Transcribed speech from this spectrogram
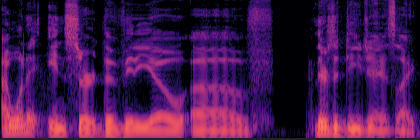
I want to insert the video of there's a DJ. It's like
